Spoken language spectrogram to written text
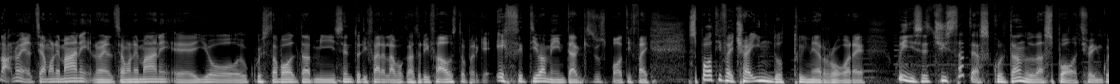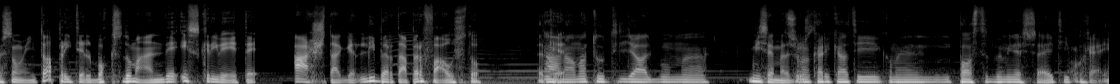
No, noi alziamo le mani, noi alziamo le mani. eh, io questa volta mi sento di fare l'avvocato di Fausto perché effettivamente anche su Spotify Spotify ci ha indotto in errore. Quindi se ci state ascoltando da Spotify in questo momento, aprite il box domande e scrivete hashtag libertà per Fausto. Perché Ah no, ma tutti gli album eh, mi sembra sono giusto. caricati come post 2006 tipo. Ok.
